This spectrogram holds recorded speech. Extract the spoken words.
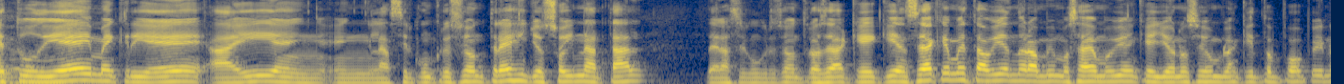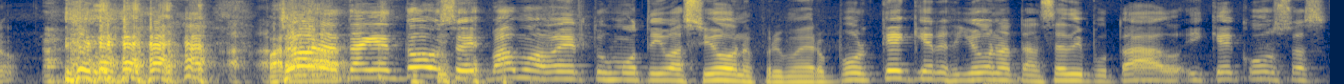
estudié y me crié ahí en, en la circunscripción 3 y yo soy natal de la circunscripción 3. O sea, que quien sea que me está viendo ahora mismo sabe muy bien que yo no soy un blanquito popi, ¿no? Jonathan, entonces, vamos a ver tus motivaciones primero. ¿Por qué quieres, Jonathan, ser diputado y qué cosas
